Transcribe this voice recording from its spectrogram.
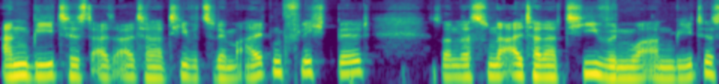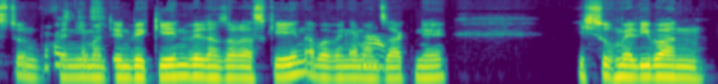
anbietest als Alternative zu dem alten Pflichtbild, sondern dass du eine Alternative nur anbietest und Richtig. wenn jemand den Weg gehen will, dann soll das gehen, aber wenn genau. jemand sagt, nee, ich suche mir lieber einen,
